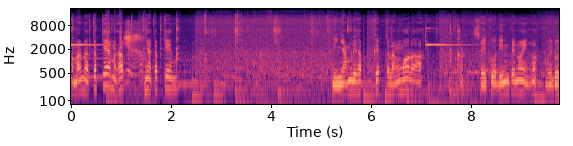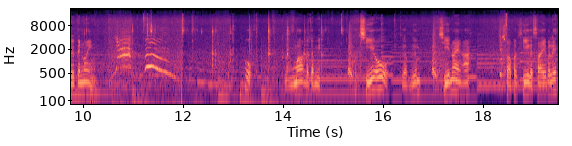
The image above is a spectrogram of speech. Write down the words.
ประมาณน่ะกับแก้มนะครับเนี่ยกับแก้มนี่ย้ำเลยครับเพชรกับหลังหม้อและอะอะใส่ถั่วดินไปหน่อยอะโรยโรยๆไปหน่อยโอ้หลังหม้อแล้วก็มีผักชีโอ้ เกือบลืมชีหน่อยอะชอบผักชีก็ใส่ไปเลย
